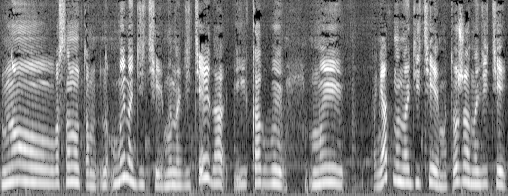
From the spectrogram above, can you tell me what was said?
Но в основном там ну, мы на детей, мы на детей, да, и как бы мы Понятно, на детей, мы тоже на детей.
